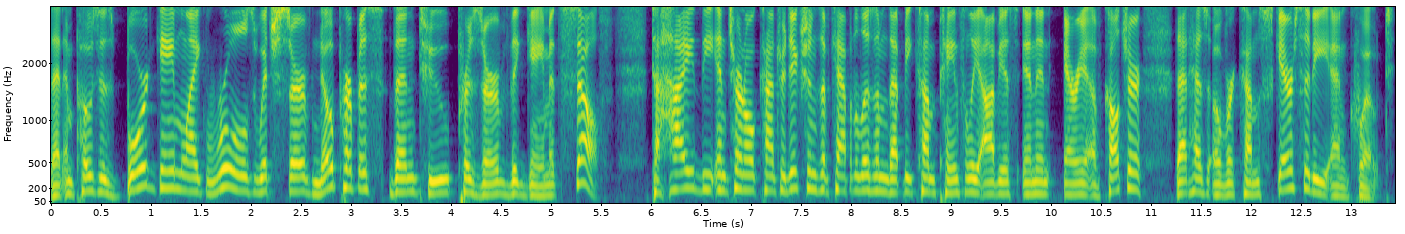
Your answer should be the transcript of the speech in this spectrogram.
that imposes board game like rules which serve no purpose than to preserve the game itself, to hide the internal contradictions of capitalism that become painfully obvious in an area of culture that has overcome scarcity, end quote.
